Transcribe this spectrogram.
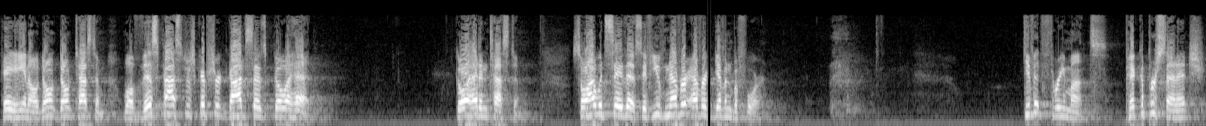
Hey, you know, don't, don't test Him. Well, this passage of Scripture, God says, go ahead. Go ahead and test Him. So I would say this if you've never ever given before, give it three months. Pick a percentage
